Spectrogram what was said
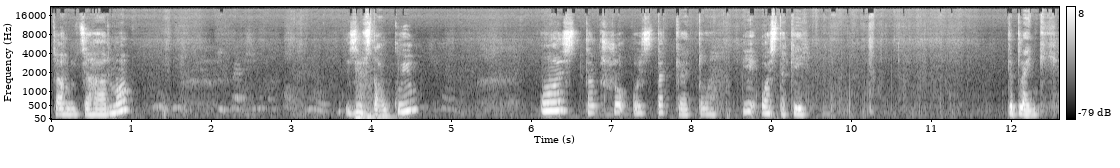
Тягнуться гарно. Зі вставкою. Ось так що ось таке то. І ось такий тепленький.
